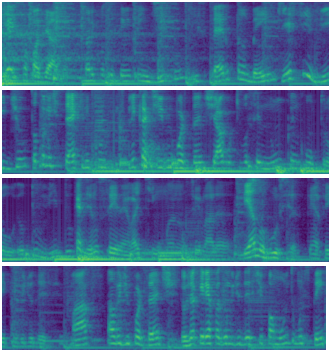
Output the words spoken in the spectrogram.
E é isso, rapaziada. Espero que vocês tenham entendido. Espero também que esse vídeo totalmente técnico, explicativo, importante, algo que você nunca encontrou. Eu duvido. Quer dizer, não sei, né? Vai que um mano, sei lá, da Bielorrússia tenha feito um vídeo desse. Mas é um vídeo importante. Eu já queria fazer um vídeo desse tipo há muito, muito tempo,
